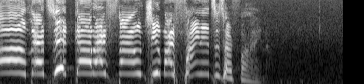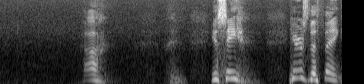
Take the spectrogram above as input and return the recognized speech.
Oh, that's it, God, I found you. My finances are fine. Uh, you see, here's the thing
